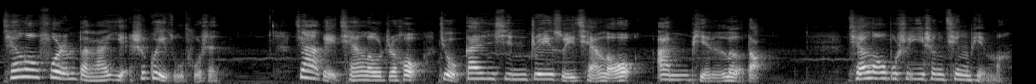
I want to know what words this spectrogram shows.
钱楼夫人本来也是贵族出身，嫁给钱楼之后就甘心追随钱楼，安贫乐道。钱楼不是一生清贫吗？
